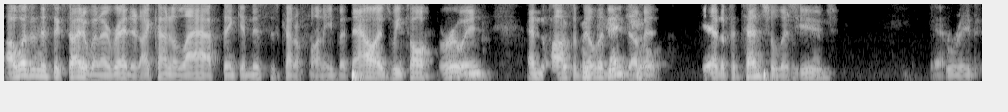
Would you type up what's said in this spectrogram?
I wasn't this excited when I read it. I kind of laughed thinking this is kind of funny. But now as we talk through it and the possibilities the of it, yeah, the potential is huge. Yeah. Great.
